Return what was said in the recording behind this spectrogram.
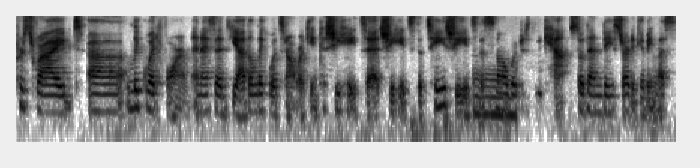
prescribed uh, liquid form, and I said, "Yeah, the liquid's not working because she hates it. She hates the taste. She hates the smell. We're just we can't." So then they started giving us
